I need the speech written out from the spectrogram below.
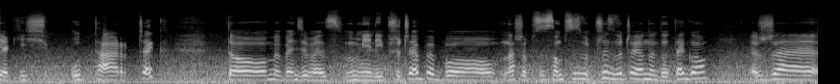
jakichś utarczek, to my będziemy mieli przyczepę, bo nasze psy są przyzwy- przyzwyczajone do tego, że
